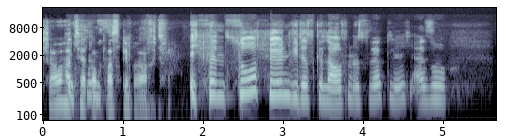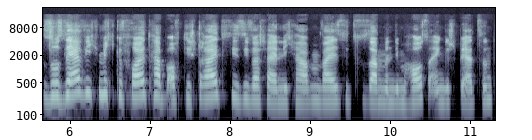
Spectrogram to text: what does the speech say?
Schau, hat ja doch was gebracht. Ich finde es so schön, wie das gelaufen ist, wirklich. Also so sehr wie ich mich gefreut habe auf die Streits, die sie wahrscheinlich haben, weil sie zusammen in dem Haus eingesperrt sind,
